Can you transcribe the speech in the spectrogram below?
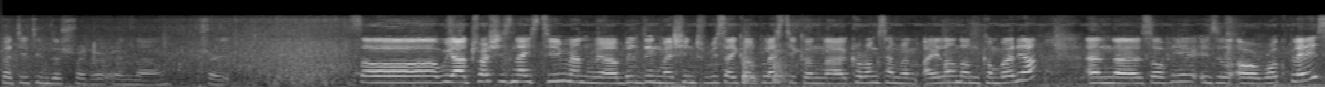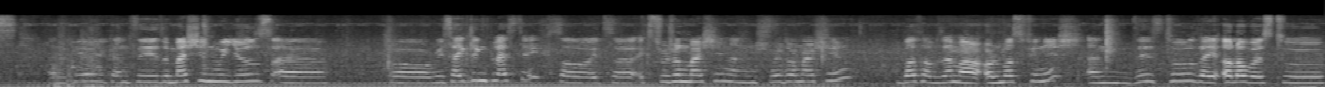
put it in the shredder and uh, shred it. So we are Trash is Nice team and we are building machine to recycle plastic on uh, Koh Rong Samloem Island on Cambodia. And uh, so here is our workplace and here you can see the machine we use uh, for recycling plastic. So it's an extrusion machine and shredder machine. Both of them are almost finished and these two they allow us to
